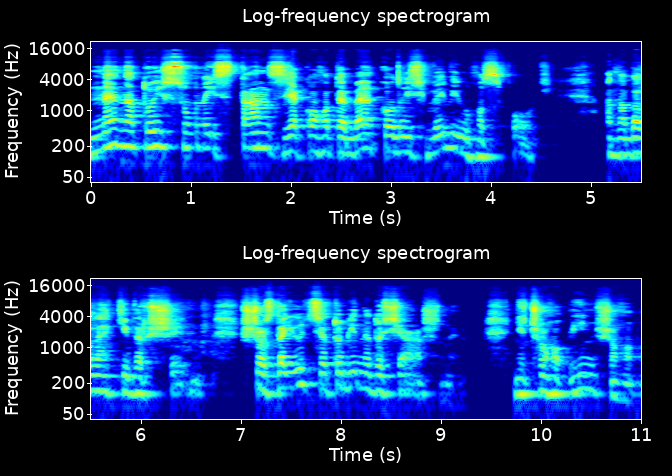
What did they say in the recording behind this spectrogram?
не на той сумний стан, з якого тебе колись вивів Господь, а на далекі вершини, що здаються тобі недосяжним. Нічого іншого,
